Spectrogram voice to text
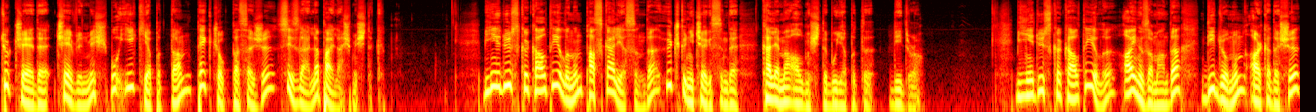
Türkçe'ye de çevrilmiş bu ilk yapıttan pek çok pasajı sizlerle paylaşmıştık. 1746 yılının Paskalyası'nda 3 gün içerisinde kaleme almıştı bu yapıtı Diderot. 1746 yılı aynı zamanda Diderot'un arkadaşı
